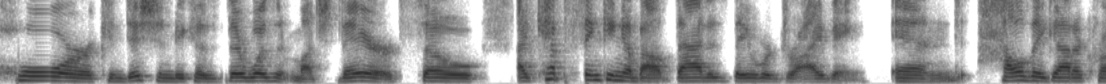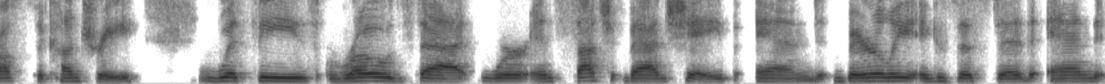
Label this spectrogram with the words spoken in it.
poor condition because there wasn't much there so i kept thinking about that as they were driving and how they got across the country with these roads that were in such bad shape and barely existed and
